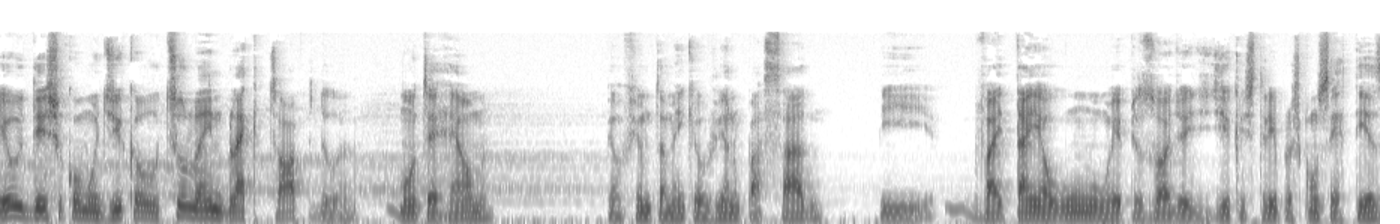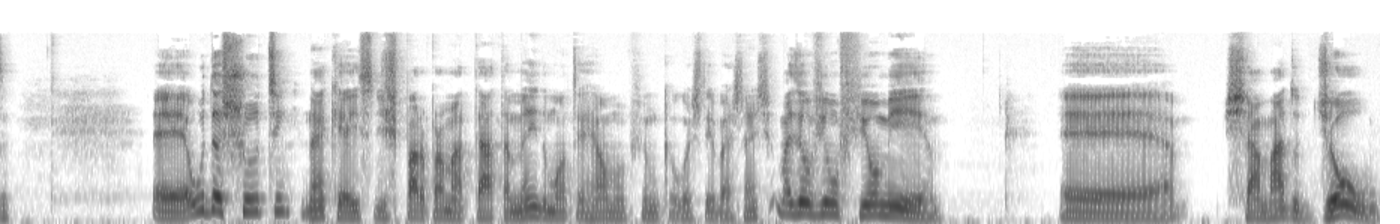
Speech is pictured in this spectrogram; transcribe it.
eu deixo como dica o Tulane Blacktop do Monte Helma. É um filme também que eu vi ano passado e vai estar tá em algum episódio aí de dicas triplas com certeza. É, o The Shooting, né, que é esse Disparo para Matar também do Monte Helma, um filme que eu gostei bastante. Mas eu vi um filme é, chamado Joe.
